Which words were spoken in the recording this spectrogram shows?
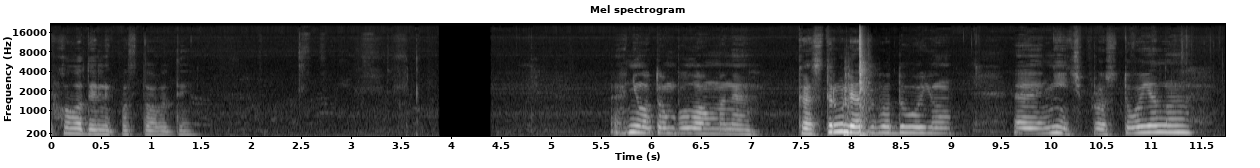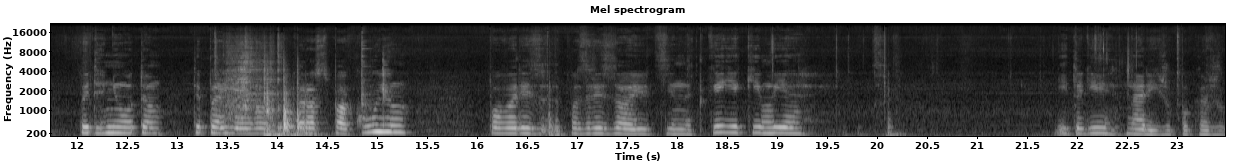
в холодильник поставити. Гньотом була у мене каструля з водою. Е, Ніч простояла під гньотом. Тепер я його розпакую, повиріз... позрізаю ці нитки, які є. І тоді наріжу, покажу.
